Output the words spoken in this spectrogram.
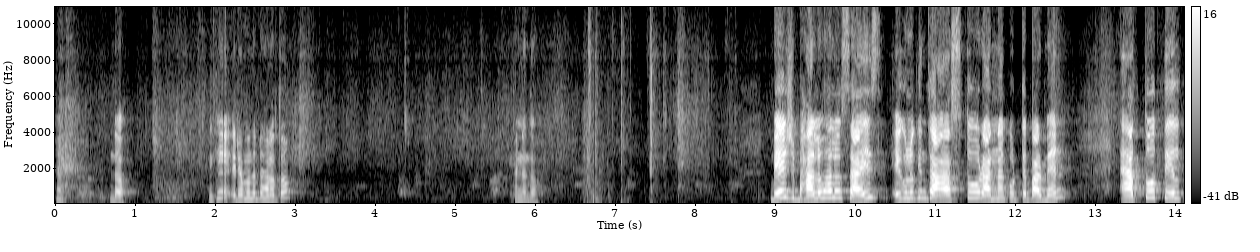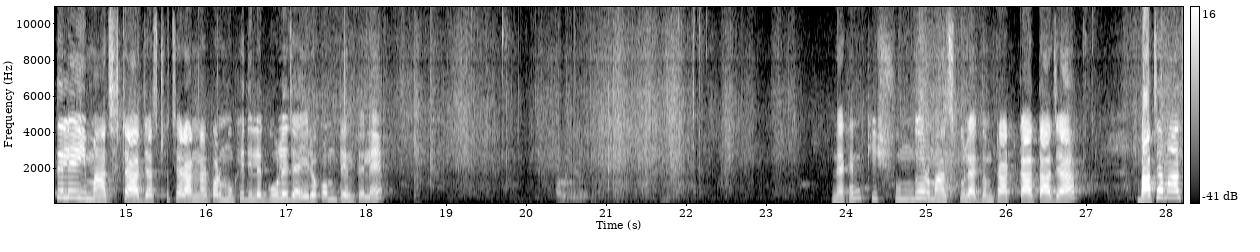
হ্যাঁ দাও। দেখি, এটার মধ্যে ঢালো তো। দাও। বেশ ভালো ভালো সাইজ এগুলো কিন্তু আস্ত রান্না করতে পারবেন। এত তেলতেলে এই মাছটা জাস্ট হচ্ছে রান্নার পর মুখে দিলে গলে যায়, এরকম তেলতেলে দেখেন কি সুন্দর মাছগুলো, একদম টাটকা, তাজা। বাঁচা মাছ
